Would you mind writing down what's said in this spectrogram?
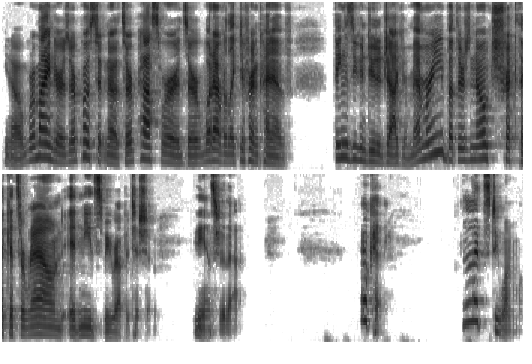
you know, reminders or post it notes or passwords or whatever, like different kind of things you can do to jog your memory, but there's no trick that gets around it needs to be repetition. The answer to that. Okay, let's do one more.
